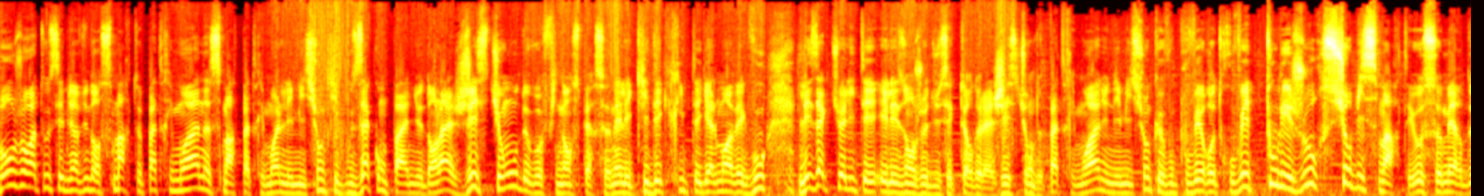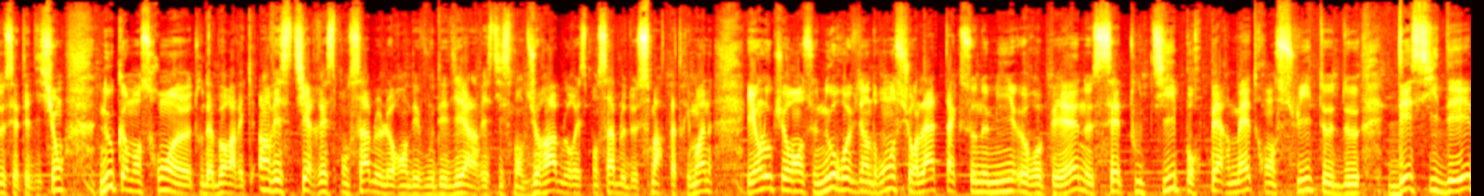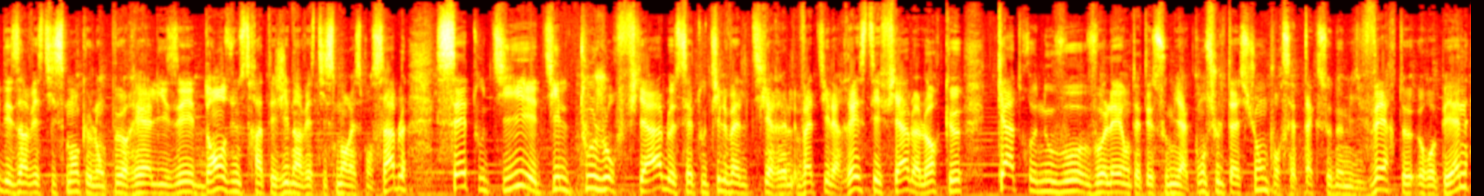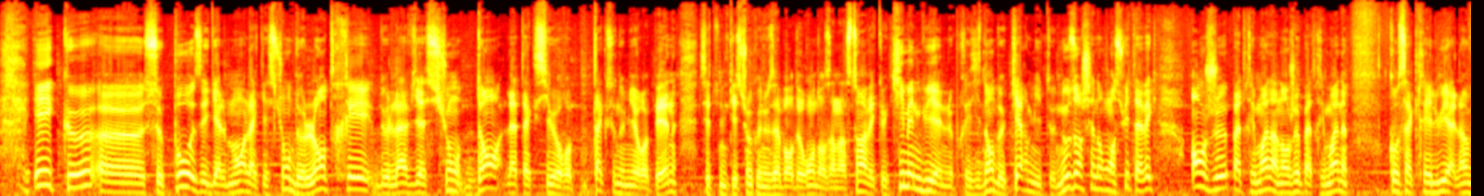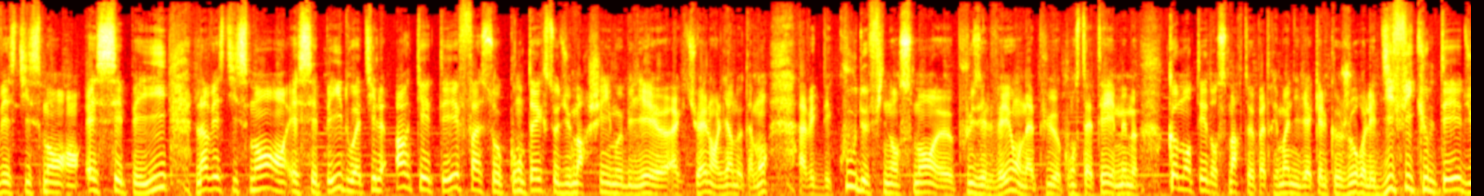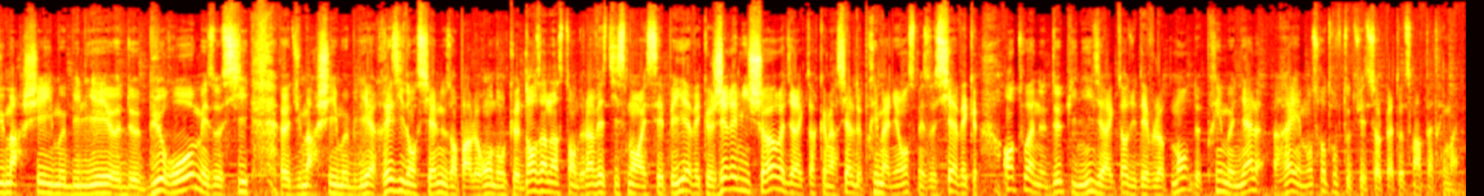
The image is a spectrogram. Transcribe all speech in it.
Bonjour à tous et bienvenue dans Smart Patrimoine. Smart Patrimoine, l'émission qui vous accompagne dans la gestion de vos finances personnelles et qui décrypte également avec vous les actualités et les enjeux du secteur de la gestion de patrimoine. Une émission que vous pouvez retrouver tous les jours sur Bismart. Et au sommaire de cette édition, nous commencerons euh, tout d'abord avec Investir responsable, le rendez-vous dédié à l'investissement durable aux responsables de Smart Patrimoine. Et en l'occurrence, nous reviendrons sur la taxonomie européenne, cet outil pour permettre ensuite de décider des investissements que l'on peut réaliser dans une stratégie d'investissement responsable. Cet outil est-il toujours fiable? Cet outil va-t-il rester fiable alors que quatre nouveaux volets ont été soumis à consultation pour cette taxonomie verte européenne et que euh, se pose également la question de l'entrée de l'aviation dans la taxonomie européenne? C'est une question que nous aborderons dans un instant avec Kim Nguyen, le président de Kermit. Nous enchaînerons ensuite avec Enjeu patrimoine, un enjeu patrimoine consacré lui à l'investissement en SCPI. L'investissement en SCPI doit-il inquiéter face au contexte du marché immobilier euh, actuel, en lien notamment avec des coûts de financement euh, plus élevés? On a pu euh, constater et même commenter dans Smart Patrimoine il y a quelques jours les difficultés du marché immobilier de bureaux, mais aussi du marché immobilier résidentiel. Nous en parlerons donc dans un instant de l'investissement en SCPI avec Jérémy Chor, directeur commercial de Primaliance, mais aussi avec Antoine Depigny, directeur du développement de Primonial Ray. On se retrouve tout de suite sur le plateau de Smart Patrimoine.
